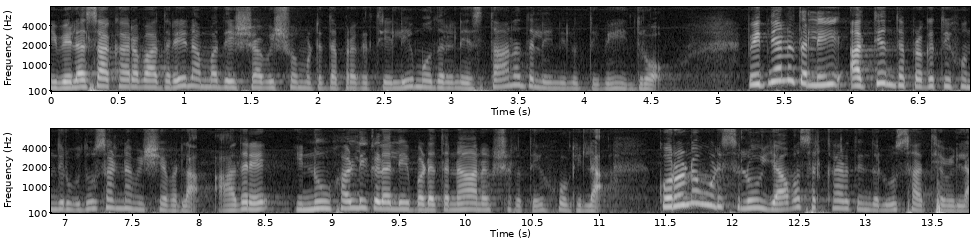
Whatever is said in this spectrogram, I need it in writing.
ಇವೆಲ್ಲ ಸಾಕಾರವಾದರೆ ನಮ್ಮ ದೇಶ ವಿಶ್ವಮಟ್ಟದ ಪ್ರಗತಿಯಲ್ಲಿ ಮೊದಲನೇ ಸ್ಥಾನದಲ್ಲಿ ನಿಲ್ಲುತ್ತಿವೆ ಎಂದರು. ವಿಜ್ಞಾನದಲ್ಲಿ ಅತ್ಯಂತ ಪ್ರಗತಿ ಹೊಂದಿರುವುದು ಸಣ್ಣ ವಿಷಯವಲ್ಲ. ಆದರೆ ಇನ್ನೂ ಹಳ್ಳಿಗಳಲ್ಲಿ ಬಡತನ, ಅನಕ್ಷರತೆ ಹೋಗಿಲ್ಲ. ಕೊರೋನಾ ಉಳಿಸಲು ಯಾವ ಸರ್ಕಾರದಿಂದಲೂ ಸಾಧ್ಯವಿಲ್ಲ.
